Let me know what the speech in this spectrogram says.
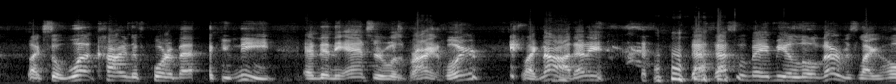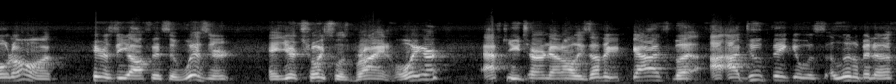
like, so what kind of quarterback you need? And then the answer was Brian Hoyer. Like, nah, that ain't. that, that's what made me a little nervous. Like, hold on. Here's the offensive wizard, and your choice was Brian Hoyer after you turned down all these other guys. But I, I do think it was a little bit of.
